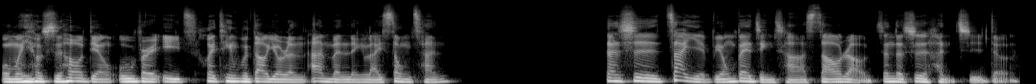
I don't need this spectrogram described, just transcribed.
我们有时候点 Uber Eats 会听不到有人按门铃来送餐，但是再也不用被警察骚扰，真的是很值得。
